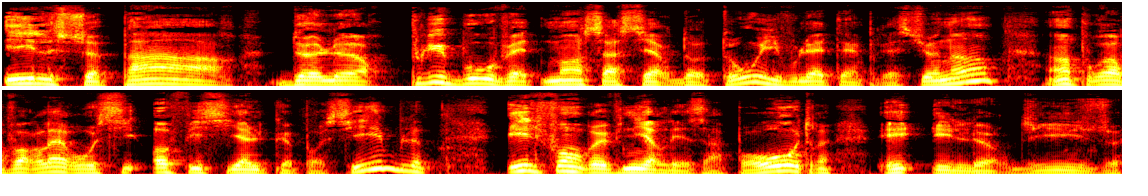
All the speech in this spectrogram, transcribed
ils se parent de leurs plus beaux vêtements sacerdotaux, ils voulaient être impressionnants, hein, pour avoir l'air aussi officiel que possible. Ils font revenir les apôtres et ils leur disent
